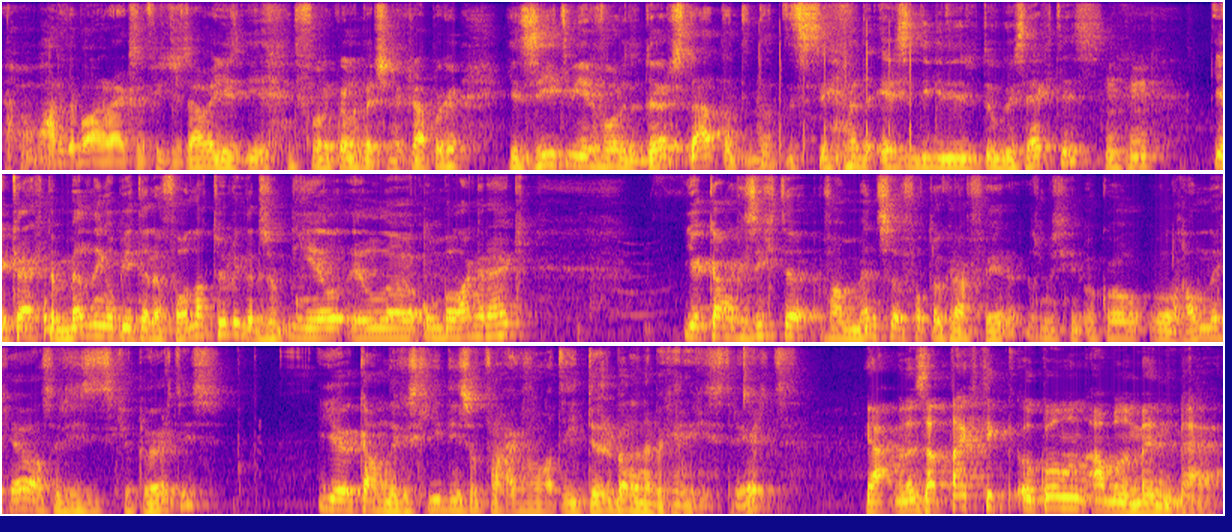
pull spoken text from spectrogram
Ja, wat waren de belangrijkste features je, dat vond ik wel een beetje een grappige. Je ziet wie er voor de deur staat. Dat, dat is een van de eerste dingen die er toen gezegd is. Je krijgt een melding op je telefoon natuurlijk. Dat is ook niet heel, heel eh, onbelangrijk. Je kan gezichten van mensen fotograferen. Dat is misschien ook wel, wel handig hè, als er iets gebeurd is. Je kan de geschiedenis opvragen van wat die deurbellen hebben geregistreerd. Ja, maar er zat dacht ik ook wel een abonnement bij.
